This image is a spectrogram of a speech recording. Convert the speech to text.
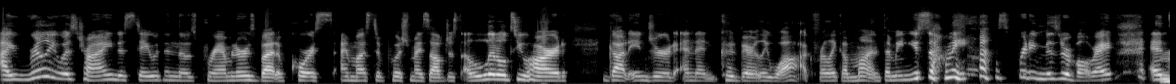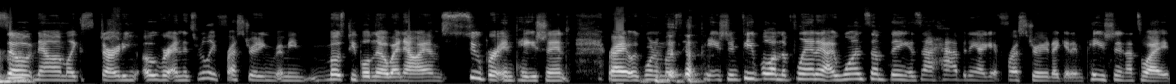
I really was trying to stay within those parameters, but of course, I must have pushed myself just a little too hard, got injured, and then could barely walk for like a month. I mean, you saw me, I was pretty miserable, right? And mm-hmm. so now I'm like starting over, and it's really frustrating. I mean, most people know by now I am super impatient, right? Like one of the most impatient people on the planet. I want something, it's not happening I get frustrated, I get impatient. That's why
